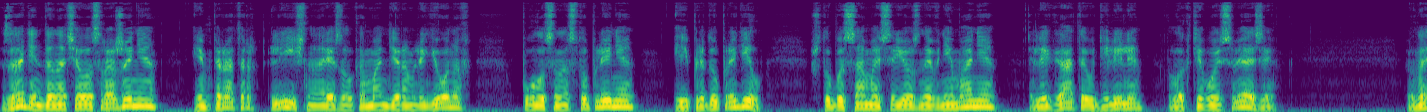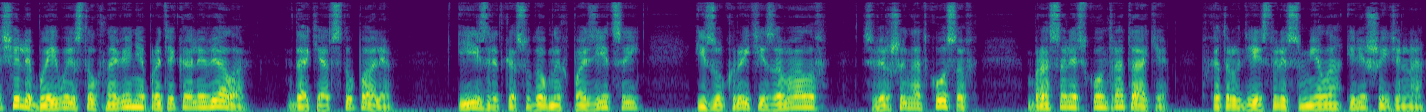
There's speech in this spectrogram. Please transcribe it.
За день до начала сражения император лично нарезал командирам легионов полосы наступления и предупредил, чтобы самое серьезное внимание легаты уделили локтевой связи. Вначале боевые столкновения протекали вяло, даки отступали. И изредка с удобных позиций, из укрытий завалов, с вершин откосов бросались в контратаки, в которых действовали смело и решительно.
